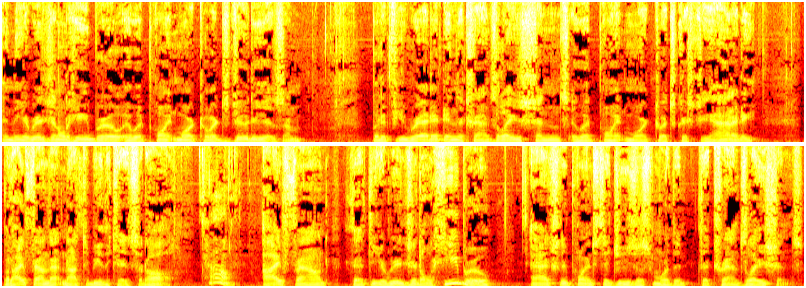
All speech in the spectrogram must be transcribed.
in the original Hebrew, it would point more towards Judaism. But if you read it in the translations, it would point more towards Christianity. But I found that not to be the case at all. Oh. I found that the original Hebrew actually points to Jesus more than the translations.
